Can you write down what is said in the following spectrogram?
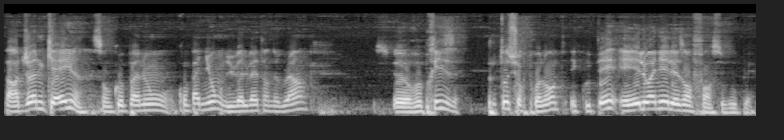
par John Cale, son compagnon du Velvet Underground. Euh, reprise plutôt surprenante. Écoutez et éloignez les enfants s'il vous plaît.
